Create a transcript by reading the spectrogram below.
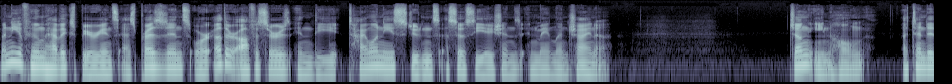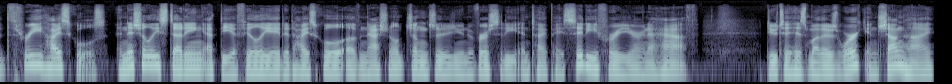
many of whom have experience as presidents or other officers in the Taiwanese Students' Associations in mainland China. Zheng Yinhong attended three high schools, initially studying at the affiliated high school of National Chengchi University in Taipei City for a year and a half. Due to his mother's work in Shanghai,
